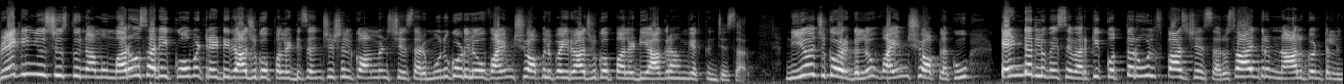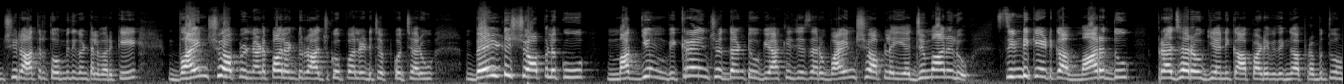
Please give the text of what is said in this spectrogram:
బ్రేకింగ్ న్యూస్ చూస్తున్నాము. మరోసారి కోమటిరెడ్డి రాజగోపాల్ రెడ్డి సెన్సేషనల్ కామెంట్స్ చేశారు. మునుగోడులో వైన్ షాపులపై రాజగోపాల్ రెడ్డి ఆగ్రహం వ్యక్తం చేశారు. నియోజకవర్గంలో వైన్ షాప్లకు టెండర్లు వేసే వారికి కొత్త రూల్స్ పాస్ చేశారు. సాయంత్రం నాలుగు గంటల నుంచి రాత్రి తొమ్మిది గంటల వరకే వైన్ షాపులు నడపాలంటూ రాజగోపాల్ రెడ్డి చెప్పుకొచ్చారు. బెల్ట్ షాపులకు మద్యం విక్రయించొద్దంటూ వ్యాఖ్యలు చేశారు. వైన్ షాపుల యజమానులు సిండికేట్గా మారద్దు ప్రజారోగ్యాన్ని కాపాడే విధంగా ప్రభుత్వం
